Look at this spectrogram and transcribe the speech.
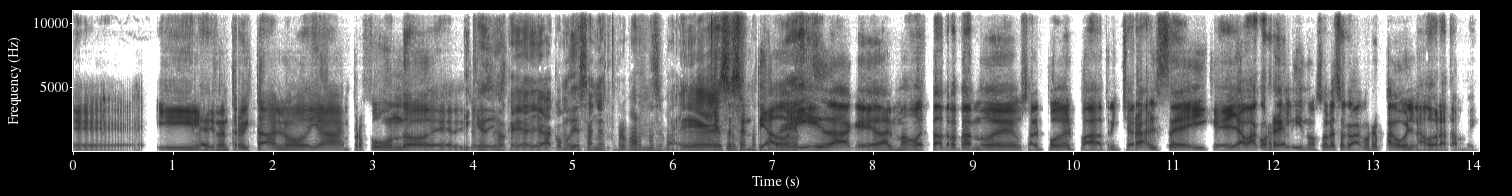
Eh, y le dio una entrevista al nuevo día en profundo. y que, dijo que ella lleva como 10 años preparándose para eso. Que se sentía dolida, que Dalmao está tratando de usar el poder para trincherarse y que ella va a correr y no solo eso, que va a correr para gobernadora también.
